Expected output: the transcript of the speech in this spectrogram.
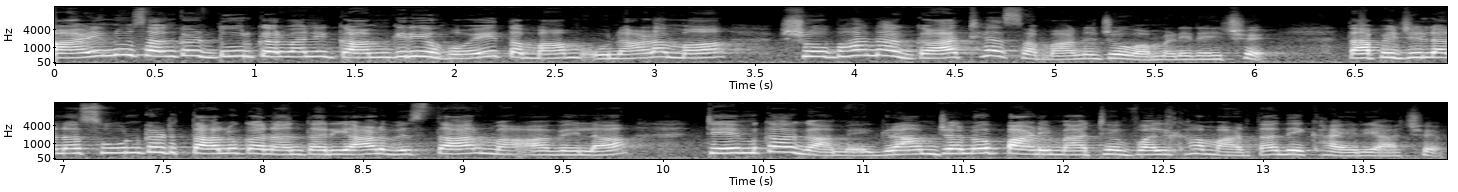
પાણીનું સંકટ દૂર કરવાની કામગીરી હોય તમામ ઉનાળામાં શોભાના ગાંઠિયા સમાન જોવા મળી રહી છે. તાપી જિલ્લાના સોનગઢ તાલુકાના અંતરિયાળ વિસ્તારમાં આવેલા ટેમકા ગામે ગ્રામજનો પાણી માટે વલખા મારતા દેખાઈ રહ્યા છે.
